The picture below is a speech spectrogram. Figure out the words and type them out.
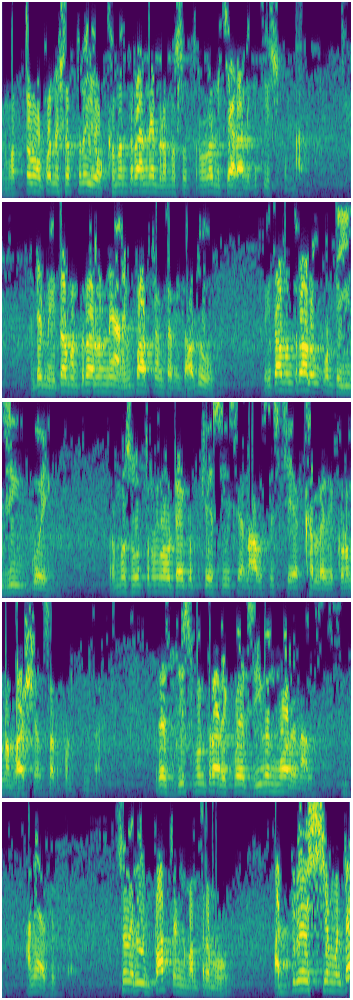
మొత్తం ఉపనిషత్తులు ఈ ఒక్క మంత్రాన్నే బ్రహ్మసూత్రంలో విచారానికి తీసుకున్నారు. అంటే మిగతా మంత్రాలన్నీ అన్ఇంపార్టెంట్ అని కాదు మిగతా మంత్రాలు కొంత ఈజీ గోయింగ్ బ్రహ్మసూత్రంలో టేకప్ చేసి అనాలిసిస్ చేయక్కర్లేదు. ఇక్కడున్న భాష్యం సరిపడుతుంది దానికి. Plus this mantra requires even more analysis అనే అభిప్రాయం. సో వెరీ ఇంపార్టెంట్ మంత్రము అదృశ్యం అంటే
